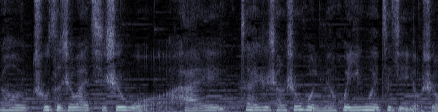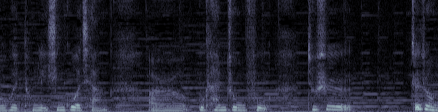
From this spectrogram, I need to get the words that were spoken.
然后除此之外，其实我还在日常生活里面会因为自己有时候会同理心过强而不堪重负。就是这种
